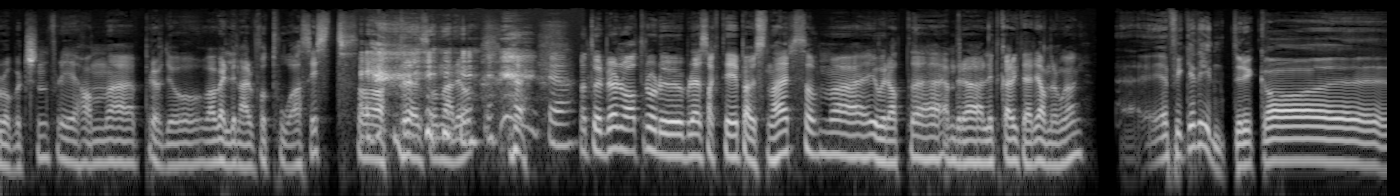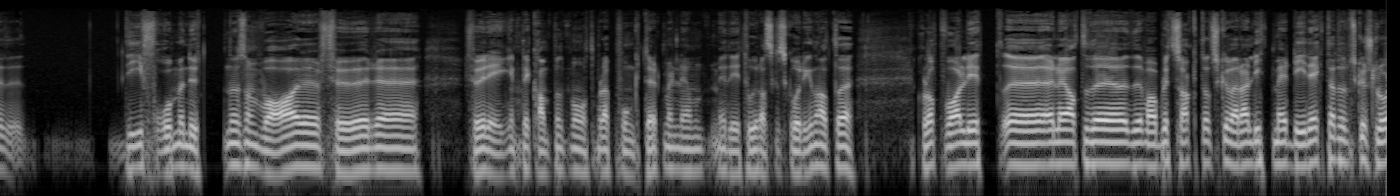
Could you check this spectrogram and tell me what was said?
Robertsen, fordi han eh, prøvde jo, var veldig nær å få to assist. Så det, sånn er det jo. ja. Men Torbjørn, hva tror du ble sagt i pausen her som eh, gjorde at det endra litt karakter i andre omgang? Jeg fikk et inntrykk av eh, de få minuttene som var før før egentlig kampen på en måte ble punktert med, med de to raske skåringene, at Klopp var litt eh, Eller at det, det, var blitt sagt at det skulle være litt mer direkte, at de skulle slå,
